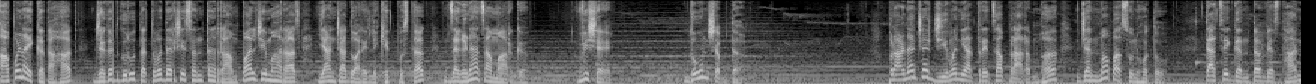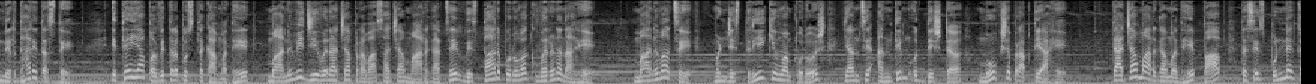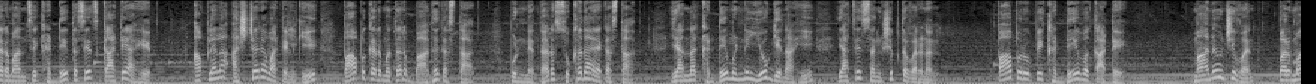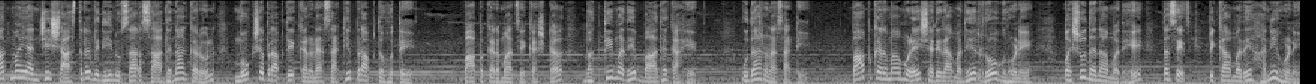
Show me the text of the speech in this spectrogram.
आपण ऐकत आहात जगद्गुरु तत्वदर्शी संत रामपालजी महाराज यांच्याद्वारे लिखित पुस्तक जगण्याचा मार्ग. विषय. दोन शब्द. प्राण्याच्या जीवनयात्रेचा प्रारंभ जन्मापासून होतो. त्याचे गंतव्यस्थान निर्धारित असते. इथे या पवित्र पुस्तकामध्ये मानवी जीवनाच्या प्रवासाच्या मार्गाचे विस्तारपूर्वक वर्णन आहे. मानवाचे म्हणजे स्त्री किंवा पुरुष यांचे अंतिम उद्दिष्ट मोक्ष प्राप्ती आहे. त्याच्या मार्गामध्ये पाप तसेच पुण्यकर्मांचे खड्डे तसेच काटे आहेत. आपल्याला आश्चर्य वाटेल की पाप कर्म तर बाधक असतात पुण्य तर सुखदायक असतात. यांना खड्डे म्हणणे योग्य नाही याचे संक्षिप्त वर्णन. पापरूपी खड्डे व काटे. मानव जीवन परमात्मा यांची शास्त्रविधीनुसार साधना करून मोक्ष प्राप्ती करण्यासाठी प्राप्त होते. पापकर्माचे कष्ट भक्तीमध्ये बाधक आहेत. उदाहरणासाठी पापकर्मामुळे शरीरामध्ये रोग होणे पशुधनामध्ये तसेच पिकामध्ये हानी होणे.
